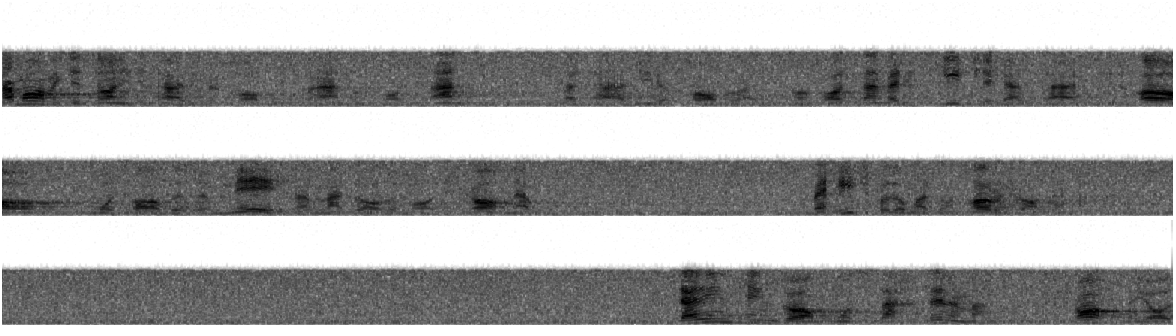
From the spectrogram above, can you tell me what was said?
تمام کسانی که تعبیر خواب می‌کنند و خواستند و تعبیر خواب رو از اینها خواستن ولی هیچ یک از تعبیرها مطابق میل و مذاق پادشاه نبود. و هیچ کدوم از آنها رو شاه در این هنگام مستخدم من شاه به یاد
